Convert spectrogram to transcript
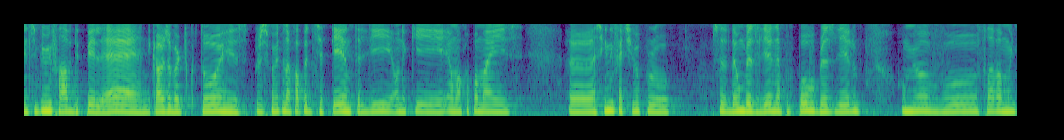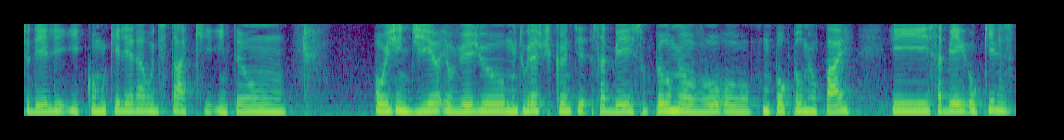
ele sempre me falava de Pelé, de Carlos Alberto Torres, principalmente na Copa de 70 ali, onde que é uma Copa mais uh, significativa para o cidadão brasileiro, né, para o povo brasileiro, o meu avô falava muito dele e como que ele era o destaque, então hoje em dia eu vejo muito gratificante saber isso pelo meu avô ou um pouco pelo meu pai e saber o que eles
